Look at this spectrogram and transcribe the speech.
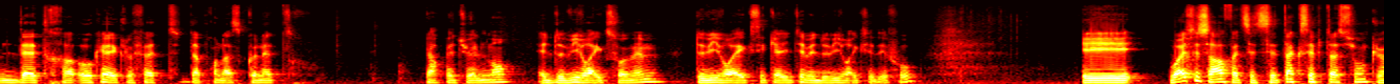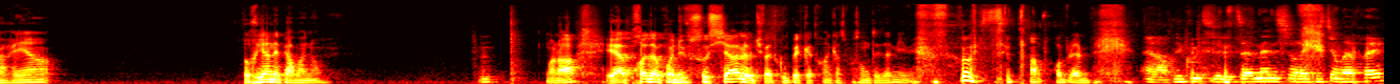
d'être OK avec le fait d'apprendre à se connaître perpétuellement et de vivre avec soi-même, de vivre avec ses qualités, mais de vivre avec ses défauts. Et ouais, c'est ça, en fait, c'est cette acceptation que rien rien n'est permanent. Hmm. Voilà. Et après, d'un point de vue social, tu vas te couper de 95% de tes amis, mais c'est pas un problème. Alors, du coup, tu t'amènes sur la question d'après.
